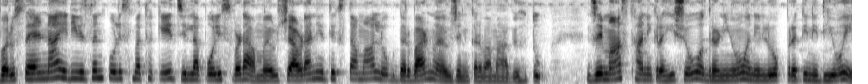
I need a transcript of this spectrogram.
ભરૂચ શહેરના એ ડિવિઝન પોલીસ મથકે જિલ્લા પોલીસ વડા મયુર ચાવડાની અધ્યક્ષતામાં લોક દરબારનું આયોજન કરવામાં આવ્યું હતું, જેમાં સ્થાનિક રહીશો, અગ્રણીઓ અને લોકપ્રતિનિધિઓએ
